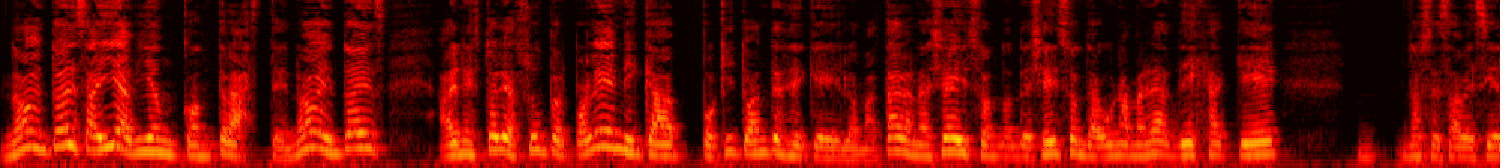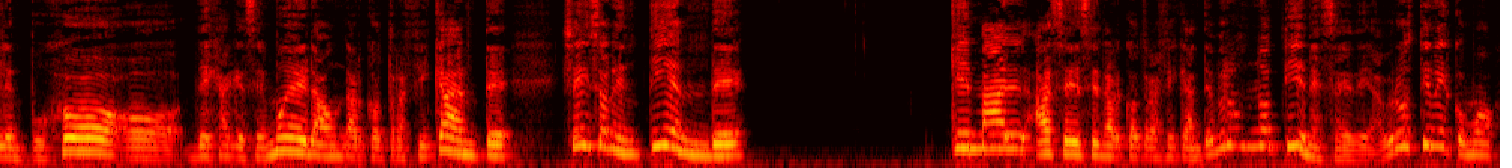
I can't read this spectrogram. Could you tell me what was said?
¿no? Entonces ahí había un contraste, ¿no? Entonces hay una historia súper polémica, poquito antes de que lo mataran a Jason, donde Jason de alguna manera deja que, no se sabe si él empujó o deja que se muera un narcotraficante. Jason entiende qué mal hace ese narcotraficante. Bruce no tiene esa idea. Bruce tiene como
